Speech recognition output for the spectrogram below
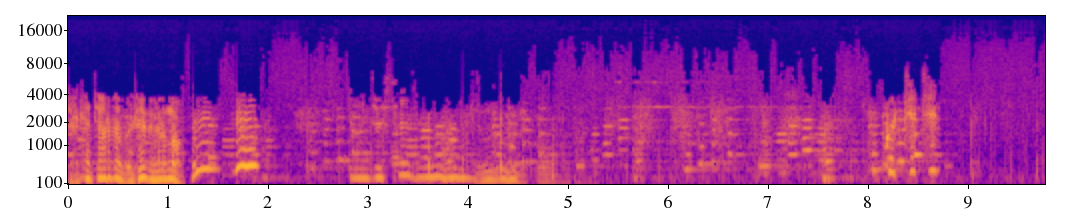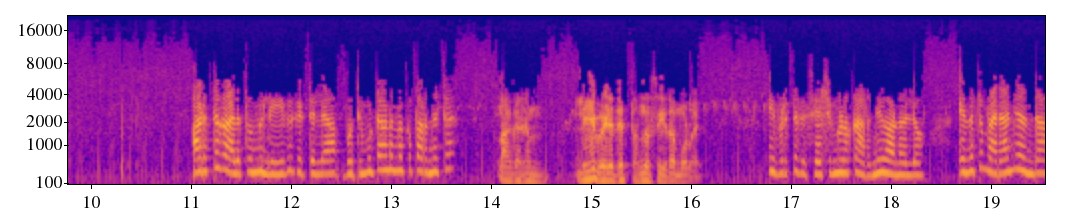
ചേട്ടച്ചാരുടെ വെടി തീർന്നോ? കൊച്ചച്ഛൻ അടുത്ത കാലത്തൊന്നും ലീവ് കിട്ടില്ല. ബുദ്ധിമുട്ടാണെന്നൊക്കെ പറഞ്ഞിട്ട്? നഗരം ലീവ് എഴുതി തന്ന സീതമോളെ ഇവിടുത്തെ വിശേഷങ്ങളൊക്കെ അറിഞ്ഞു കാണുമല്ലോ. എന്നിട്ട് വരാഞ്ഞ എന്താ?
